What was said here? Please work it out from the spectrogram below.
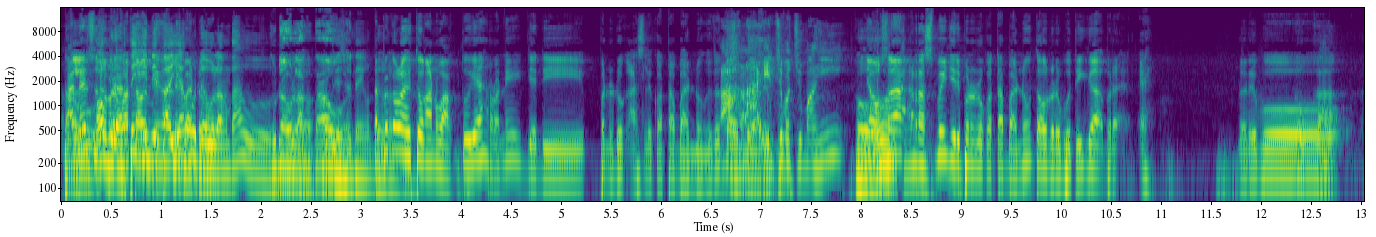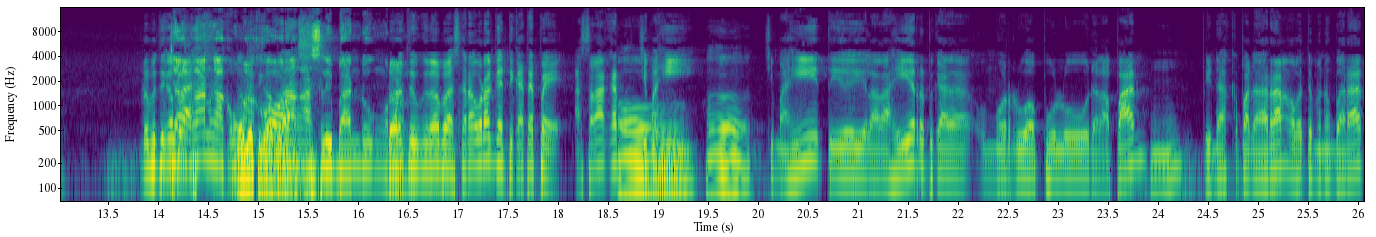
Kalian Oh sudah berapa berarti tahun ini tayang udah ulang tahun. Udah ulang tahun. Tapi kalau hitungan waktu ya, Roni jadi penduduk asli kota Bandung itu Ah, tahun lain 2000. cuma Cimahi. Oh. Ya maksudnya resmi jadi penduduk kota Bandung tahun 2003. ber- eh, 2000... 2013. Jangan ngaku-ngaku 2013. orang asli Bandung. Ron. 2013 karena orang ganti KTP. Asalnya kan Oh, Cimahi. heeh. Cimahi ti lahir ketika umur 28 pindah ke Padarang Kabupaten Bandung Barat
